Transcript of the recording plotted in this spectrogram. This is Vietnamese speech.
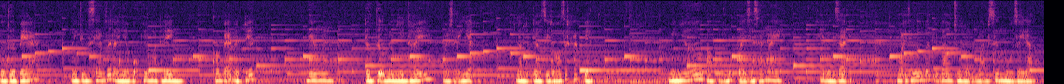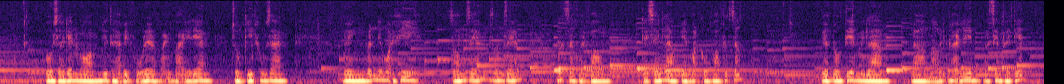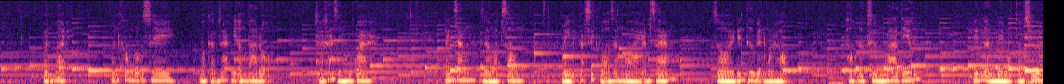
Dù từ bé, mình từng xem rất là nhiều bộ phim hoạt hình có vẽ về tuyết nhưng được tự mình nhìn thấy và trải nghiệm là một điều gì đó rất khác biệt. Mình nhớ vào khoảng lúc 7 giờ sáng nay, khi mình dậy, mọi thứ vẫn bị bao trùm một màn sương mù dày đặc. Bầu trời đen ngòm như thể bị phủ lên một mảnh vải đen trùm kín không gian. Mình vẫn như mọi khi, rón rén rón rén, bước ra khỏi phòng để tránh làm phiền bạn cùng phòng thức giấc. Việc đầu tiên mình làm là mở điện thoại lên và xem thời tiết. Vẫn vậy, vẫn không độ C mà cảm giác như âm 3 độ Chẳng khác gì hôm qua. Đánh răng, rửa mặt xong Mình lại cắp sách vở ra ngoài ăn sáng Rồi đến thư viện ngồi học. Học được chừng 3 tiếng Đến gần 11 giờ trưa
